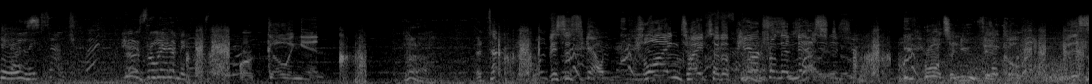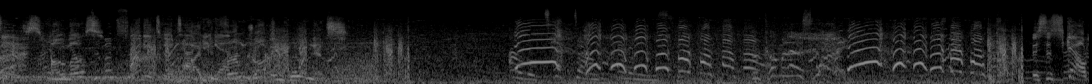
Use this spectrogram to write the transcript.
It is. Here's the enemy. Or going in. This is Scout. Flying types have appeared from the nest. We've brought a new vehicle. This is Phobos. We need to attack I've again. confirmed dropping coordinates. Coming this way! This is Scout.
